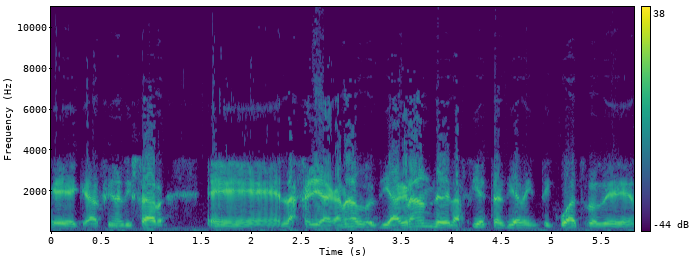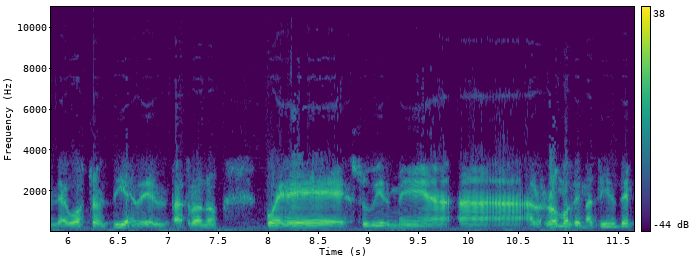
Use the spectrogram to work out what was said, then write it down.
eh, al finalizar eh, la Feria de Ganado, el día grande de la fiesta, el día 24 de, agosto, el día del patrono, pues subirme a, los lomos de Matilde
